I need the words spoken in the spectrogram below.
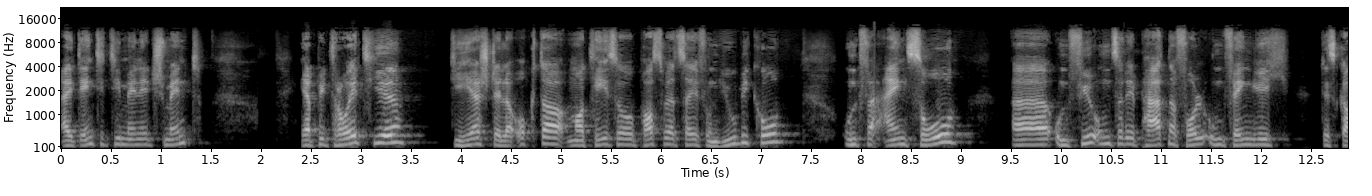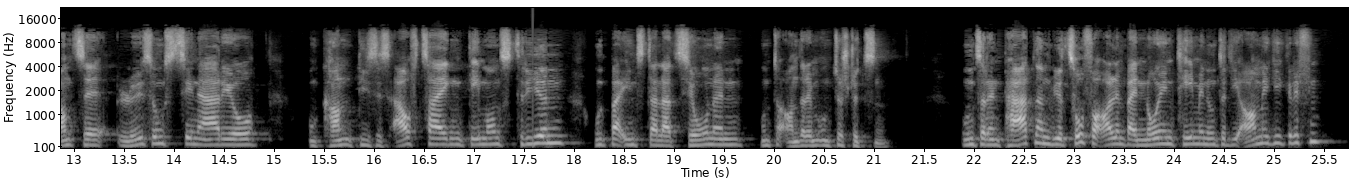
Identity Management. Er betreut hier die Hersteller Okta, Mateso, PasswordSafe und Yubico und vereint so äh, und für unsere Partner vollumfänglich das ganze Lösungsszenario und kann dieses aufzeigen, demonstrieren und bei Installationen unter anderem unterstützen. Unseren Partnern wird so vor allem bei neuen Themen unter die Arme gegriffen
